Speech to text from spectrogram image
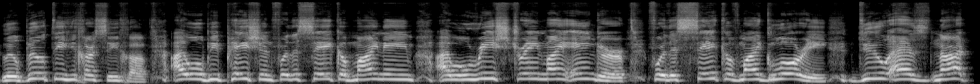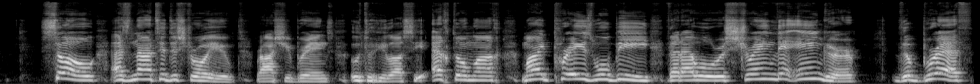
lilbilti hicharsicha. I will be patient for the sake of my name. I will restrain my anger for the sake of my glory. Do as not so as not to destroy you. Rashi brings, Utuhilasi echtomlach, my praise will be that I will restrain the anger, the breath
